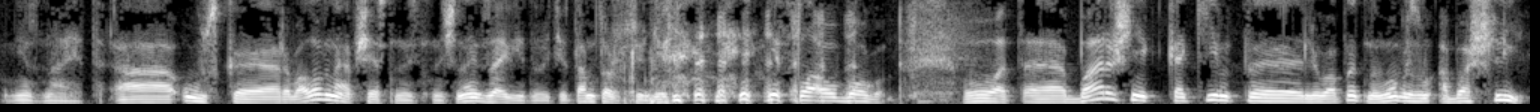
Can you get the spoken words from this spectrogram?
не знает. А узкая рыболовная общественность начинает завидовать. И там тоже все не, слава богу. Вот. А барышни каким-то любопытным образом обошли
